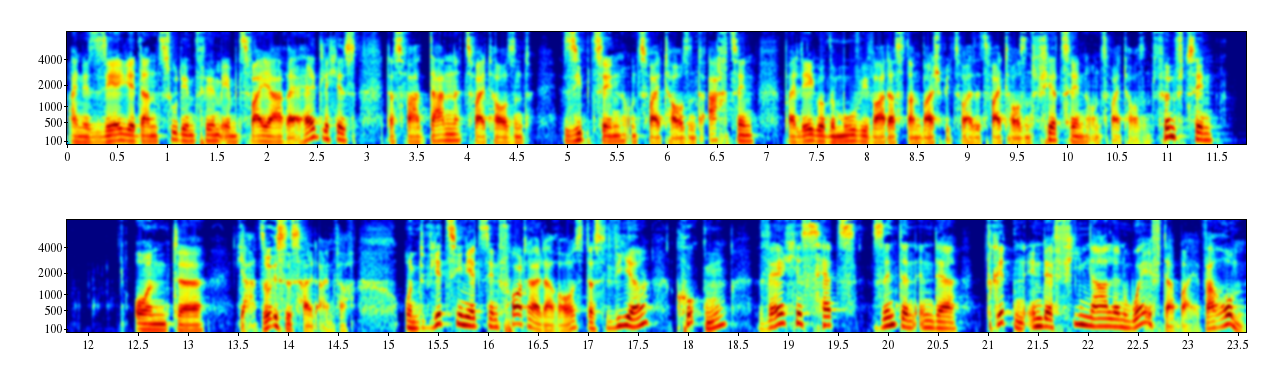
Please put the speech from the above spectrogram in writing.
eine Serie dann zu dem Film eben zwei Jahre erhältlich ist. Das war dann 2017 und 2018. Bei Lego The Movie war das dann beispielsweise 2014 und 2015. Und äh, ja, so ist es halt einfach. Und wir ziehen jetzt den Vorteil daraus, dass wir gucken, welche Sets sind denn in der dritten, in der finalen Wave dabei. Warum?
